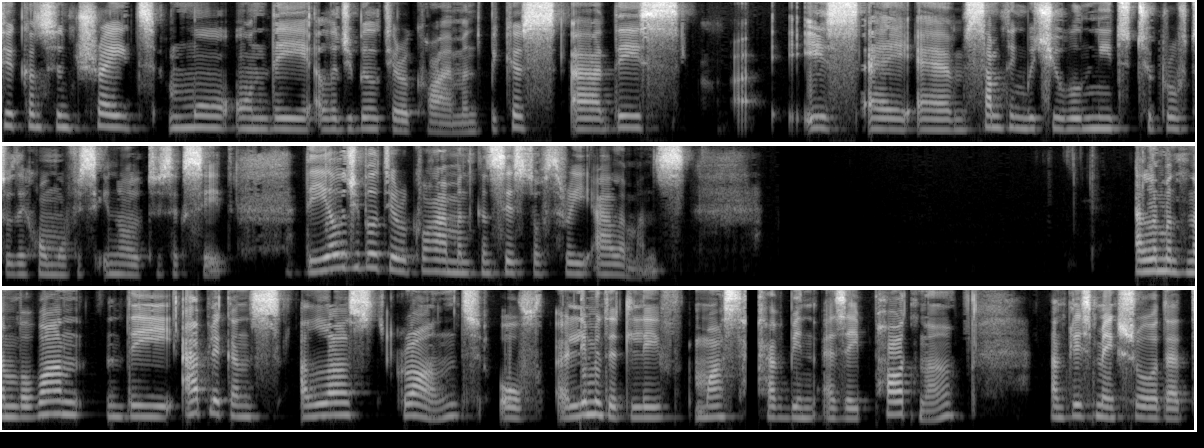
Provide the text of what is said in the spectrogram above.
to concentrate more on the eligibility requirement because uh, this is a um, something which you will need to prove to the Home Office in order to succeed. The eligibility requirement consists of three elements. Element number one, the applicant's last grant of a limited leave must have been as a partner and please make sure that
